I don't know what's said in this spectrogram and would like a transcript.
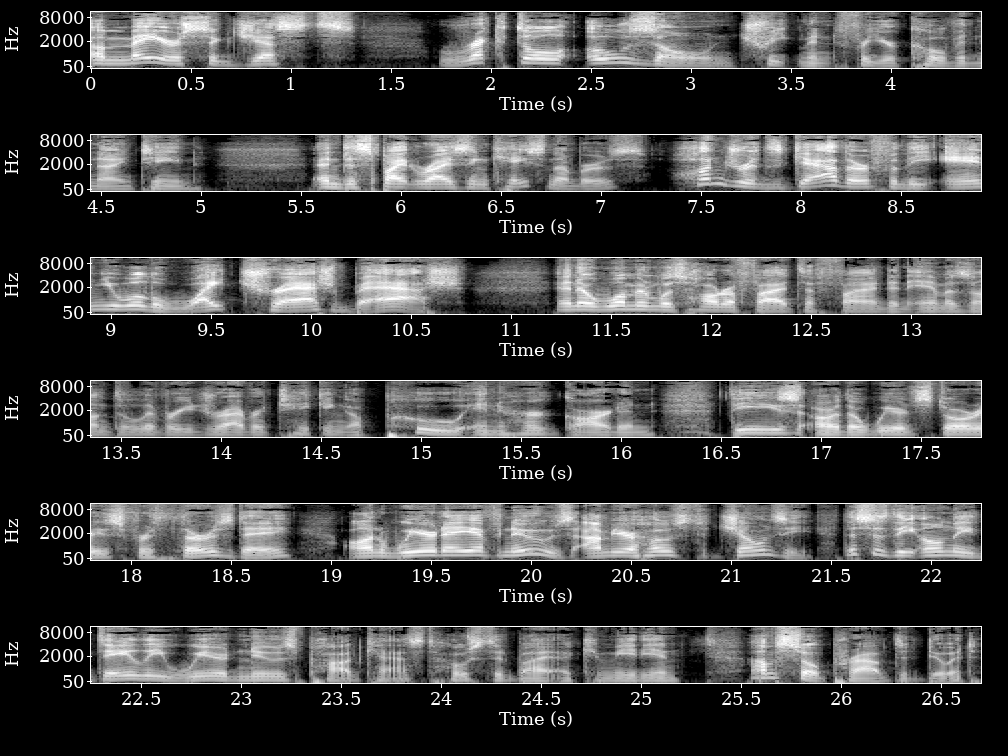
A mayor suggests rectal ozone treatment for your COVID 19. And despite rising case numbers, hundreds gather for the annual White Trash Bash. And a woman was horrified to find an Amazon delivery driver taking a poo in her garden. These are the weird stories for Thursday on Weird AF News. I'm your host, Jonesy. This is the only daily weird news podcast hosted by a comedian. I'm so proud to do it.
